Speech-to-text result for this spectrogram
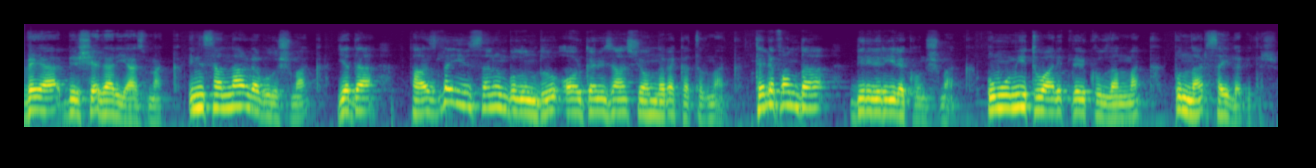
veya bir şeyler yazmak, insanlarla buluşmak ya da fazla insanın bulunduğu organizasyonlara katılmak, telefonda birileriyle konuşmak, umumi tuvaletleri kullanmak bunlar sayılabilir.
